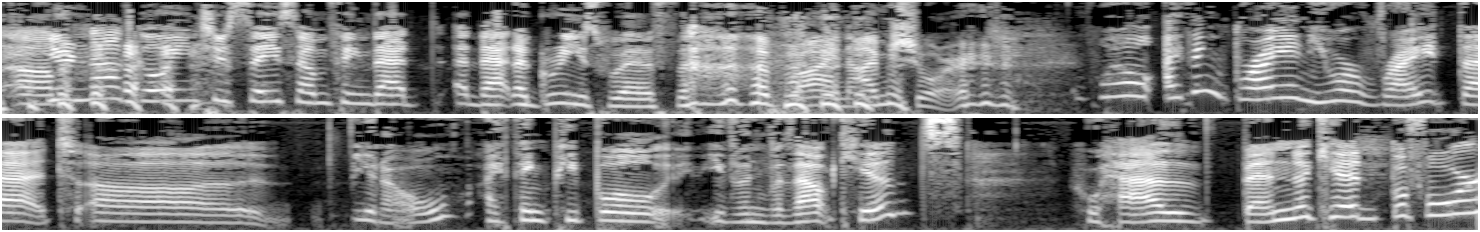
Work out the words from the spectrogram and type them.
um, You're not going to say something that that agrees with Brian, I'm sure. Well, I think Brian, you are right that uh, you know I think people even without kids who have been a kid before,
